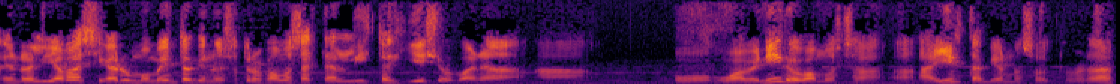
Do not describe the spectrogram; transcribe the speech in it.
en realidad va a llegar un momento que nosotros vamos a estar listos y ellos van a, a- o, o a venir o vamos a, a- ir también nosotros, ¿verdad?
